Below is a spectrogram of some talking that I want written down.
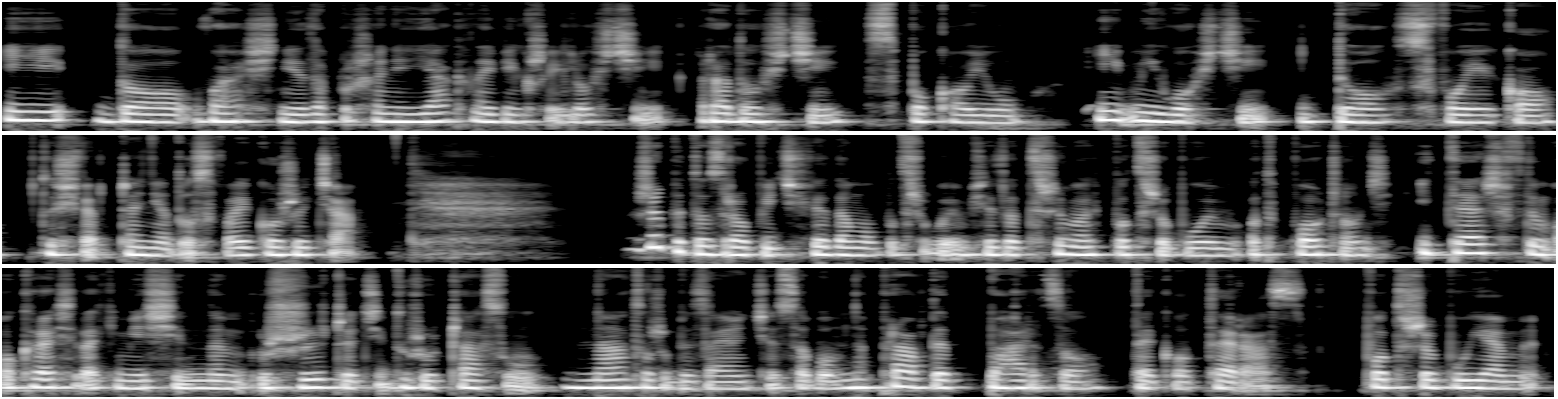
i do właśnie zaproszenia jak największej ilości radości, spokoju i miłości do swojego doświadczenia, do swojego życia. Żeby to zrobić, wiadomo, potrzebujemy się zatrzymać, potrzebujemy odpocząć i też w tym okresie takim jesiennym życzę Ci dużo czasu na to, żeby zająć się sobą. Naprawdę bardzo tego teraz potrzebujemy.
